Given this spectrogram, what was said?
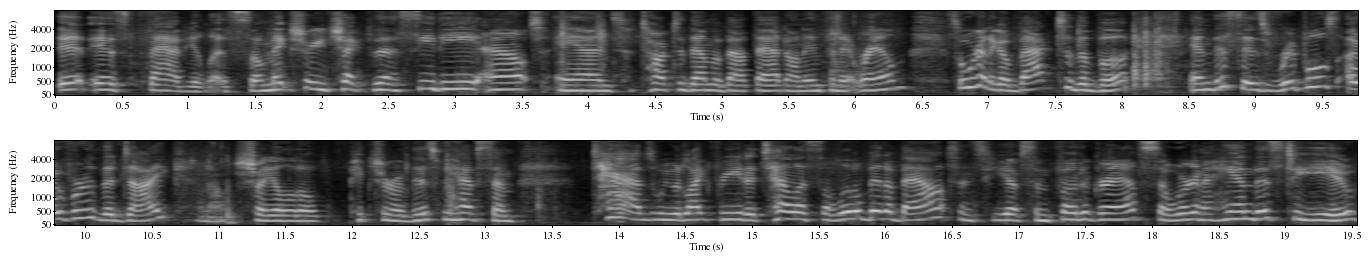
It is fabulous. So make sure you check the CD out and talk to them about that on Infinite Realm. So we're going to go back to the book, and this is Ripples Over the Dike. And I'll show you a little picture of this. We have some tabs we would like for you to tell us a little bit about, since you have some photographs. So we're going to hand this to you.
